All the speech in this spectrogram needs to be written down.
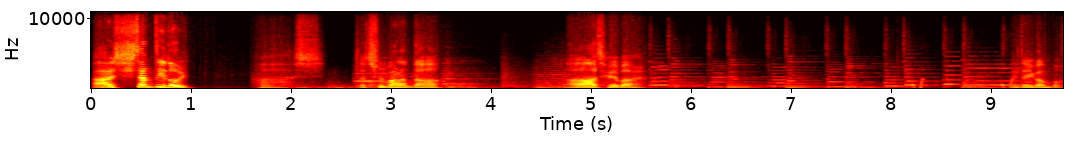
아, 시장띠 너. 아, 씨. 자, 출발한다. 아, 제발. 일단 이거 한번.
